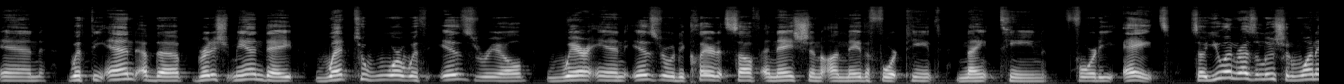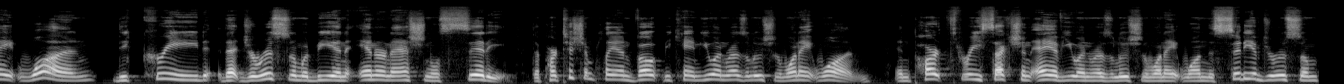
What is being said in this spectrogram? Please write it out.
And with the end of the British mandate, went to war with Israel, wherein Israel declared itself a nation on May the 14th, 1948. So UN Resolution 181 decreed that Jerusalem would be an international city. The partition plan vote became UN Resolution 181. In Part 3, Section A of UN Resolution 181, the city of Jerusalem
